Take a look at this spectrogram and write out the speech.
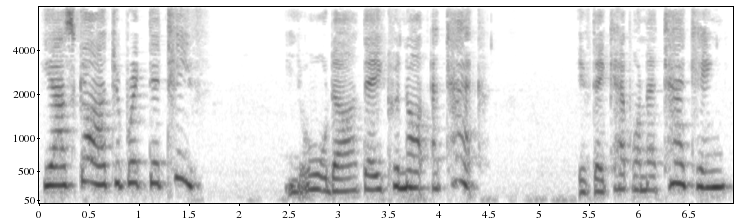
He asked God to break their teeth in order they could not attack. If they kept on attacking,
